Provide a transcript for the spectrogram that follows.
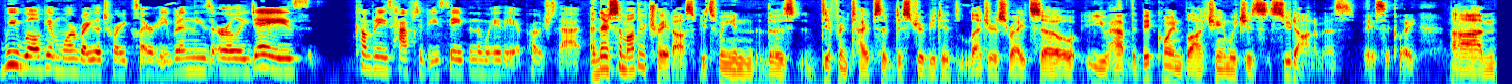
we will get more regulatory clarity. But in these early days, companies have to be safe in the way they approach that. And there's some other trade-offs between those different types of distributed ledgers, right? So you have the Bitcoin blockchain, which is pseudonymous, basically. Um,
